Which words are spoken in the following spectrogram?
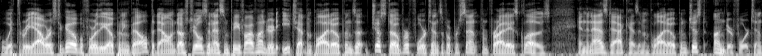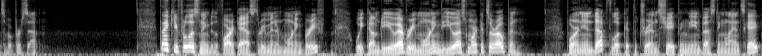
With three hours to go before the opening bell, the Dow Industrials and S&P 500 each have implied opens at just over four tenths of a percent from Friday's close, and the Nasdaq has an implied open just under four tenths of a percent. Thank you for listening to the FarrCast 3 Minute Morning Brief. We come to you every morning. The U.S. markets are open. For an in depth look at the trends shaping the investing landscape,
